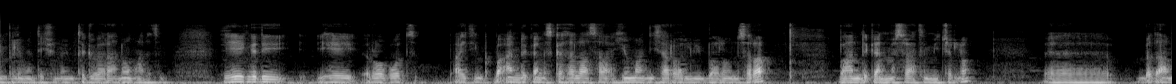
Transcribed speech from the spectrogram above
implementation ወይም ትግበራ ነው ማለት ነው። ይሄ እንግዲህ ይሄ ሮቦት I think በአንድ ቀን እስከ 30 human ይሰራዋል የሚባለውን ስራ በአንድ ቀን መስራት የሚችል ነው። በጣም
